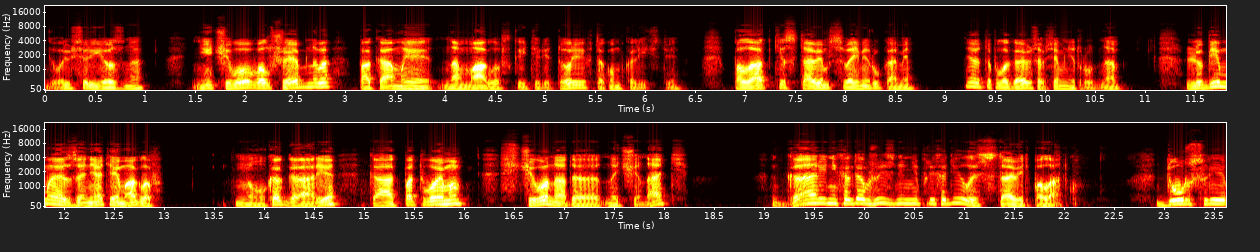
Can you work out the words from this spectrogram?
Говорю серьезно. Ничего волшебного, пока мы на магловской территории в таком количестве. Палатки ставим своими руками. Это, полагаю, совсем не трудно. Любимое занятие маглов. Ну-ка, Гарри, как, по-твоему, с чего надо начинать? Гарри никогда в жизни не приходилось ставить палатку. Дурсли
